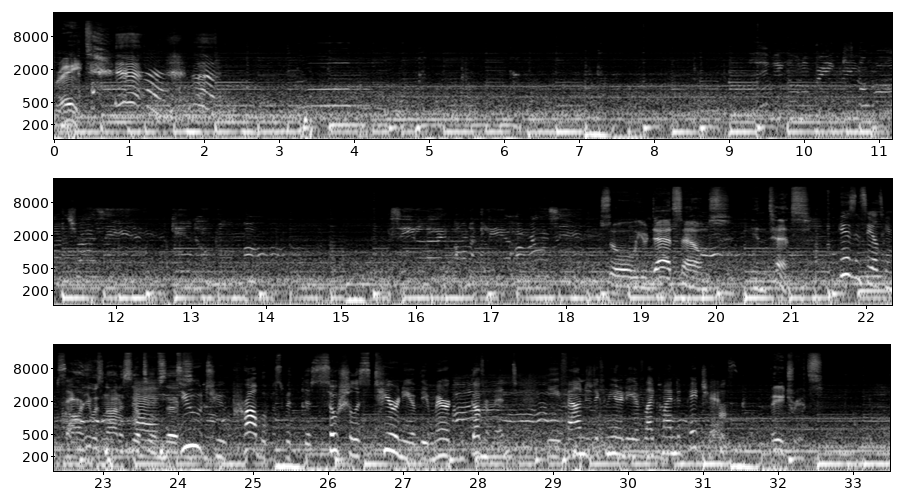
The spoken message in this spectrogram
Great. So your dad sounds intense. He was in SEAL Team 6. Oh, he was not in SEAL Team And 6. Due to problems with the socialist tyranny of the American government, He founded a community of like-minded patriots. Hmm. Patriots.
